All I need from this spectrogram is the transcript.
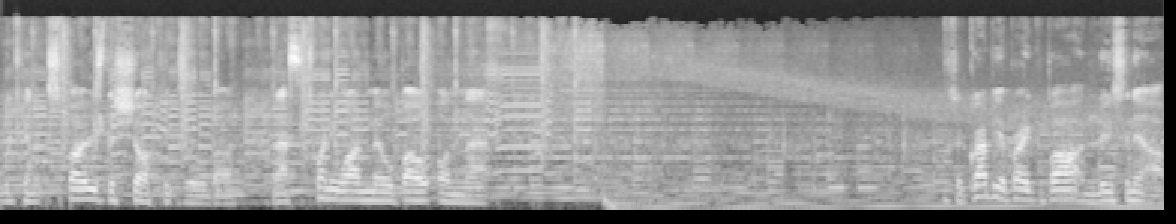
we can expose the shock absorber. And that's the 21 mil bolt on that So grab your brake bar and loosen it up.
